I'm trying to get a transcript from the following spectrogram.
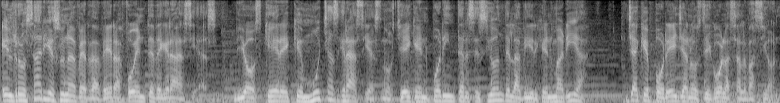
El rosario es una verdadera fuente de gracias. Dios quiere que muchas gracias nos lleguen por intercesión de la Virgen María, ya que por ella nos llegó la salvación.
